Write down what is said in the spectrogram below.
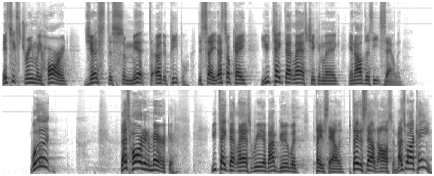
It's extremely hard just to submit to other people, to say, that's okay, you take that last chicken leg and I'll just eat salad. What? That's hard in America. You take that last rib, I'm good with potato salad. Potato salad's awesome. That's why I came.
